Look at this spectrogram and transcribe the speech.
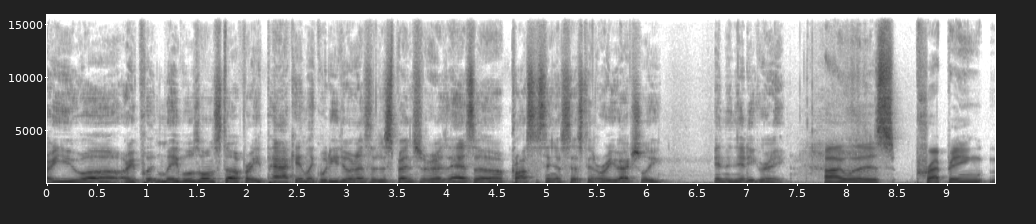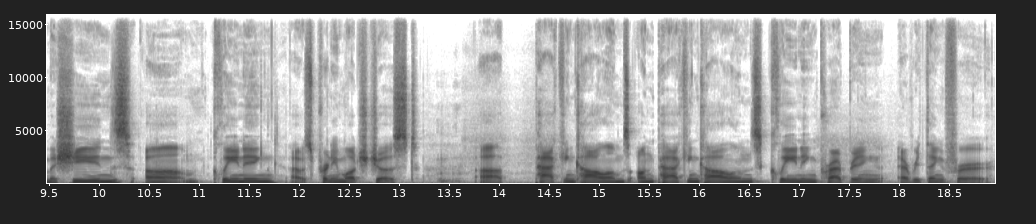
Are you uh, are you putting labels on stuff? Are you packing? Like, what are you doing as a dispenser, as, as a processing assistant, or are you actually in the nitty gritty? I was prepping machines, um, cleaning. I was pretty much just uh, packing columns, unpacking columns, cleaning, prepping, everything for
